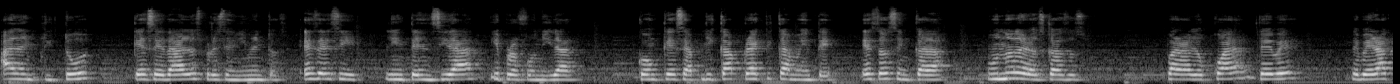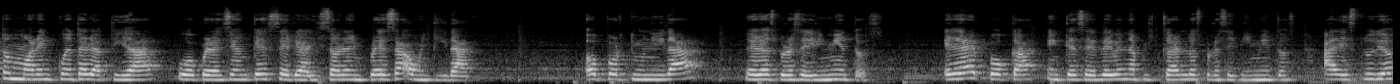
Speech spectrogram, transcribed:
a la amplitud que se da a los procedimientos, es decir, la intensidad y profundidad con que se aplica prácticamente estos en cada uno de los casos, para lo cual debe deberá tomar en cuenta la actividad u operación que se realizó la empresa o entidad. Oportunidad de los procedimientos. Es la época en que se deben aplicar los procedimientos al estudio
